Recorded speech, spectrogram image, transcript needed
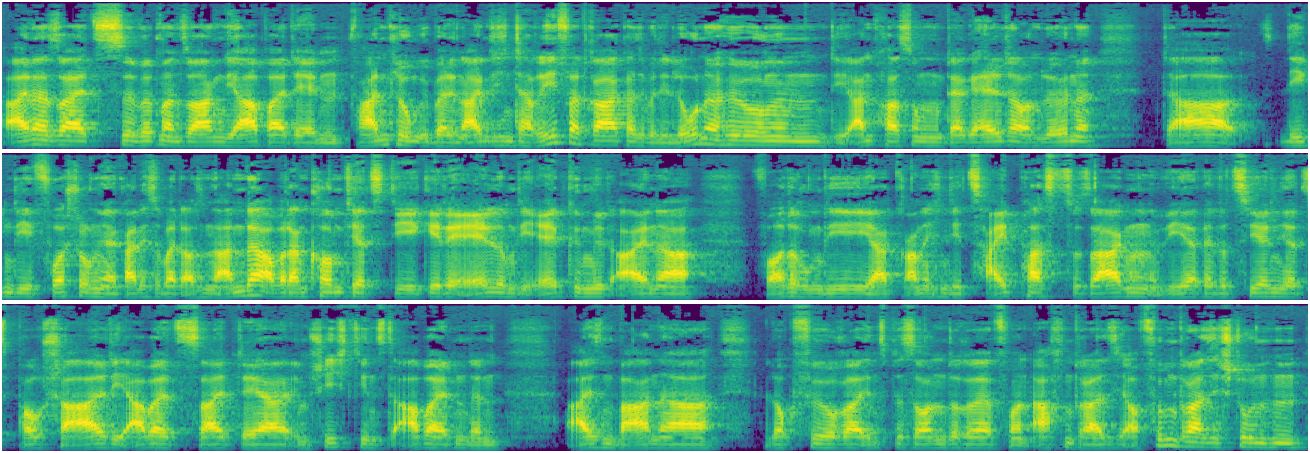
Einerseits wird man sagen, ja, bei den Verhandlungen über den eigentlichen Tarifvertrag, also über die Lohnerhöhungen, die Anpassung der Gehälter und Löhne, da liegen die Vorstellungen ja gar nicht so weit auseinander. Aber dann kommt jetzt die GDL um die Ecke mit einer Forderung, die ja gar nicht in die Zeit passt, zu sagen, wir reduzieren jetzt pauschal die Arbeitszeit der im Schichtdienst arbeitenden Eisenbahner, Lokführer insbesondere von 38 auf 35 Stunden.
